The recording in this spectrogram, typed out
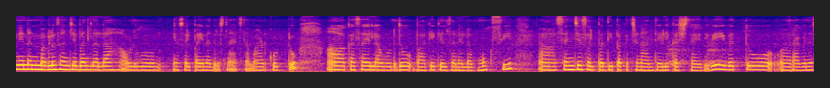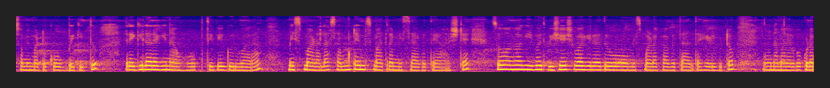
ಇನ್ನೇ ನನ್ನ ಮಗಳು ಸಂಜೆ ಬಂದಲಲ್ಲ ಅವಳಿಗೂ ಸ್ವಲ್ಪ ಏನಾದರೂ ಸ್ನ್ಯಾಕ್ಸ್ನ ಮಾಡಿಕೊಟ್ಟು ಕಸ ಎಲ್ಲ ಹೊಡೆದು ಬಾಕಿ ಕೆಲಸನೆಲ್ಲ ಮುಗಿಸಿ ಸಂಜೆ ಸ್ವಲ್ಪ ದೀಪ ಕಚ್ಚಣ ಅಂತೇಳಿ ಕಚ್ತಾ ಇದ್ದೀವಿ. ಇವತ್ತು ರಾಘವೇಂದ್ರ ಸ್ವಾಮಿ ಮಠಕ್ಕೆ ಹೋಗಬೇಕಿತ್ತು. ರೆಗ್ಯುಲರಾಗಿ ನಾವು ಹೋಗ್ತೀವಿ ಗುರುವಾರ. ಮಿಸ್ ಮಾಡಲ್ಲ. ಸಮ್ಟೈಮ್ಸ್ ಮಾತ್ರ ಮಿಸ್ ಆಗುತ್ತೆ ಅಷ್ಟೇ. ಸೊ ಹಾಗಾಗಿ ಇವತ್ತು ವಿಶೇಷವಾಗಿರೋದು ಮಿಸ್ ಮಾಡೋಕ್ಕಾಗುತ್ತಾ ಅಂತ ಹೇಳಿಬಿಟ್ಟು ನಮ್ಮನೆಯವ್ರಿಗೂ ಕೂಡ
